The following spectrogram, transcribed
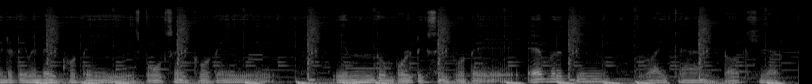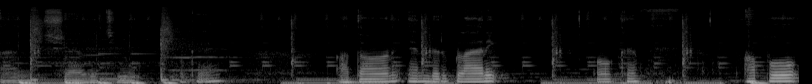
എന്റർടൈൻമെന്റ് ആയിക്കോട്ടെ സ്പോർട്സ് ആയിക്കോട്ടെ എന്തും പൊളിറ്റിക്സ് ആയിക്കോട്ടെ everything I can talk here and share with you okay അതാണ് എന്റെ ഒരു പ്ലാനിങ് ഓക്കെ അപ്പോൾ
